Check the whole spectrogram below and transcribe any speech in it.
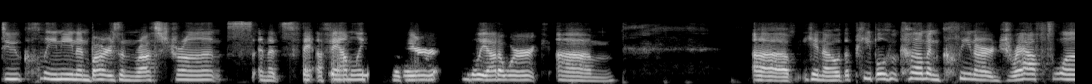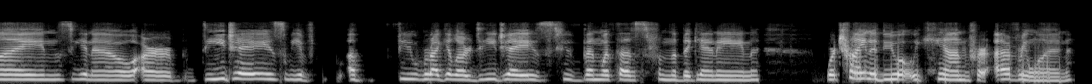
do cleaning in bars and restaurants, and it's fa- a family, so they're really out of work. Um, uh, you know, the people who come and clean our draft lines, you know, our DJs. We have a few regular DJs who've been with us from the beginning. We're trying to do what we can for everyone.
